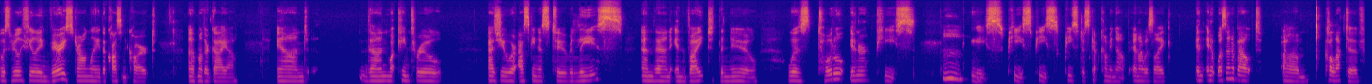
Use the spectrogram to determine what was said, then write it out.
I was really feeling very strongly the cosmic heart of Mother Gaia. And then what came through as you were asking us to release and then invite the new was total inner peace. Mm. Peace, peace, peace, peace just kept coming up. And I was like, and, and it wasn't about um, collective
